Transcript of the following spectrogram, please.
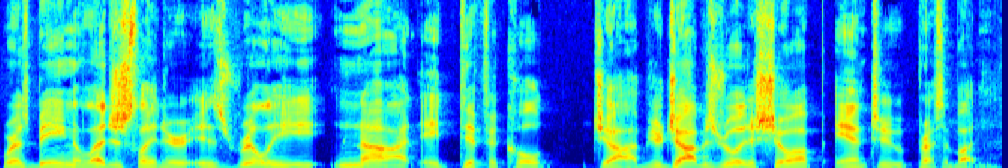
whereas being a legislator is really not a difficult job. Your job is really to show up and to press a button.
